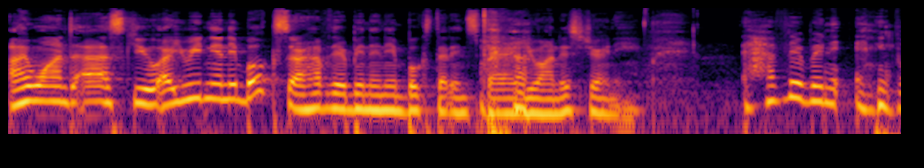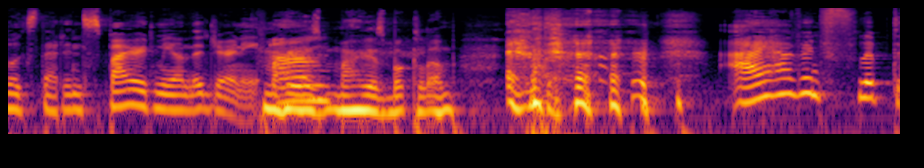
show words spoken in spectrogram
I want to ask you: Are you reading any books, or have there been any books that inspired you on this journey? Have there been any books that inspired me on the journey? Mario's Um, Mario's book club. I haven't flipped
